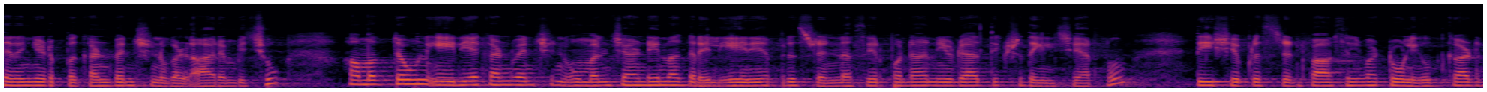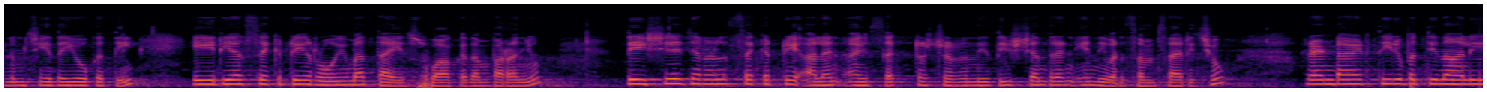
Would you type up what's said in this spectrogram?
തിരഞ്ഞെടുപ്പ് കൺവെൻഷനുകൾ ആരംഭിച്ചു. Hamad town area convention Oommen Chandy നഗറിൽ ഏരിയ പ്രസിഡന്റ് നസീർ പൊന്നാനിയുടെ അധ്യക്ഷതയിൽ ചേർന്നു. ദേശീയ പ്രസിഡന്റ് ഫാസിൽ വട്ടോളി ഉദ്ഘാടനം ചെയ്ത യോഗത്തിൽ ഏരിയ സെക്രട്ടറി റോയ് മത്തായി സ്വാഗതം പറഞ്ഞു. ദേശീയ general secretary Alan Isaac treasurer Nitish Chandran എന്നിവർ സംസാരിച്ചു. രണ്ടായിരത്തി ഇരുപത്തിനാല്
